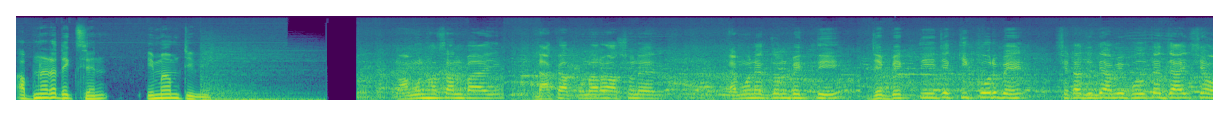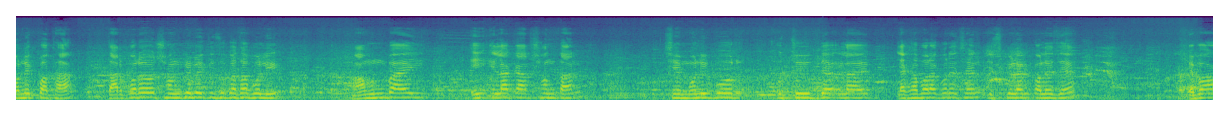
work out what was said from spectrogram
আপনারা দেখছেন ইমাম টিভি। মামুন হাসান ভাই ঢাকা পনেরো আসনের এমন একজন ব্যক্তি, যে ব্যক্তি যে কি করবে সেটা যদি আমি বলতে যাই, সে অনেক কথা। তারপরেও সংক্ষেপে কিছু কথা বলি। মামুন ভাই, এই এলাকার সন্তান। সে মণিপুর উচ্চ বিদ্যালয়ে লেখাপড়া করেছেন স্কুল অ্যান্ড কলেজে। এবং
